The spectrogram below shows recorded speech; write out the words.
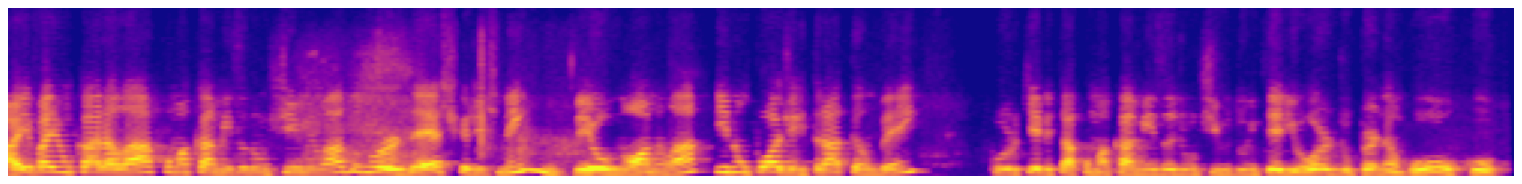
aí vai um cara lá com uma camisa de um time lá do Nordeste, que a gente nem vê o nome lá, e não pode entrar também, porque ele tá com uma camisa de um time do interior, do Pernambuco.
